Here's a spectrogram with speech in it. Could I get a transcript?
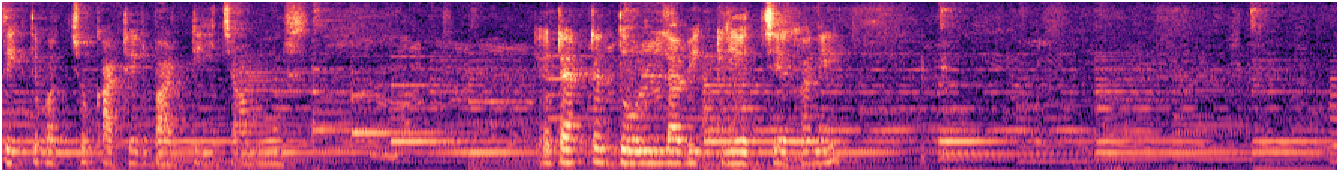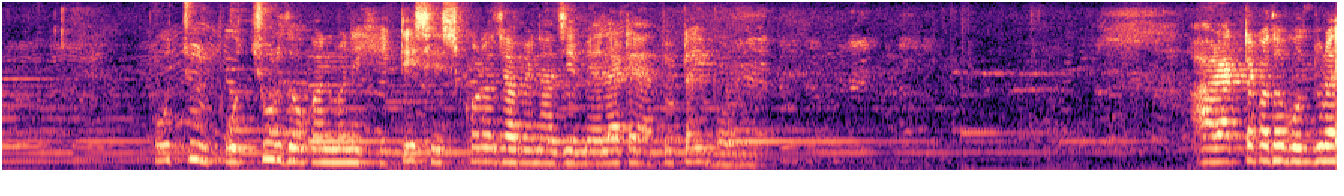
দেখতে পাচ্ছ, কাঠের বাটি, চামচ। এটা একটা দোলনা বিক্রি হচ্ছে এখানে। প্রচুর প্রচুর দোকান মানে হেঁটে শেষ করা যাবে না যে মেলাটা এতটাই বড়। একটা কথা বন্ধুরা,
